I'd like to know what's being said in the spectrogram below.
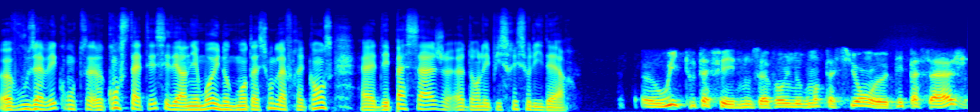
vous avez constaté ces derniers mois une augmentation de la fréquence des passages dans l'épicerie solidaire? Euh, oui, tout à fait. Nous avons une augmentation euh, des passages,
